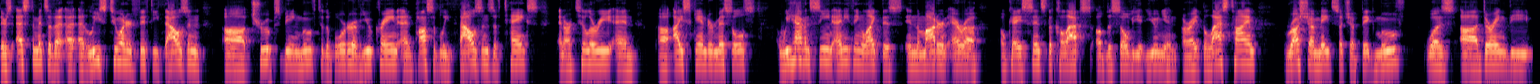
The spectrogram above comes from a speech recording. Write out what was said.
There's estimates of a, a, at least 250,000 uh, troops being moved to the border of Ukraine and possibly thousands of tanks and artillery and uh, Iskander missiles. We haven't seen anything like this in the modern era, okay, since the collapse of the Soviet Union. All right. The last time Russia made such a big move was uh, during the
